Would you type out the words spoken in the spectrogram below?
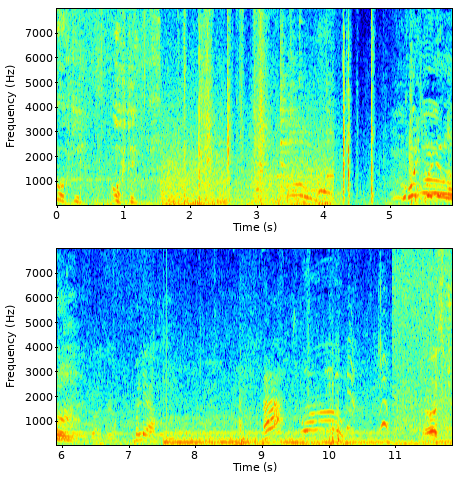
Ух ты! Ух ты! Ой, бля! Здравствуйте.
